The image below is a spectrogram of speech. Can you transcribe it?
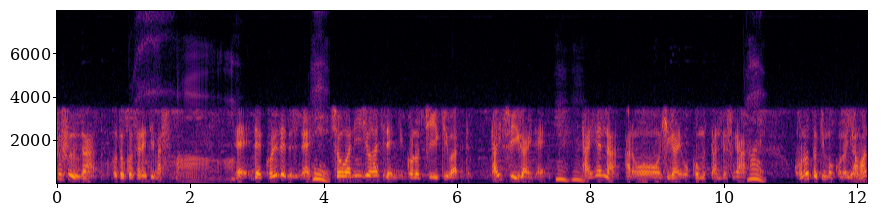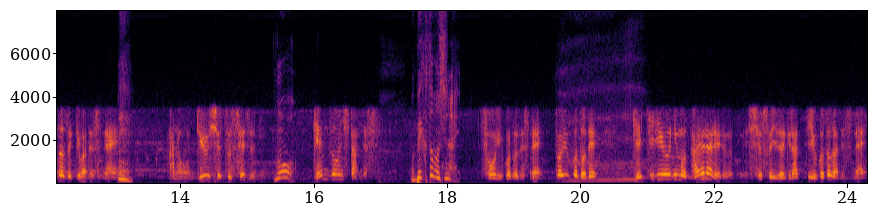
工夫が施されています。あえーでこれでですね、ええ昭和28年にこの地域は大水害で。大変な、あのー被害を被ったんですが、はい。この時もこの山田関はですえね、えあの流出せずにお現存したんです。びくともしない。そういうことですね。ということで、激流にも耐えられる取水石だっていうことがですね、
